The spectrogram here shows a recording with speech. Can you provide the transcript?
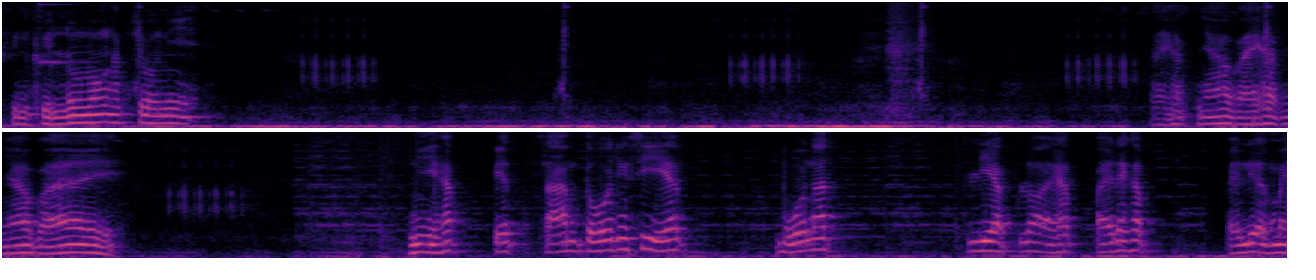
ขึ้นขึ้นลงลงครับช่วงนี้ ไป ครับเงาไปครับเงาไป นี่ครับ เป็ดสามตัวจังสี่ครับโบนัสเรียบร้อยครับ ไปเลยครับ ไปเลือกไม้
